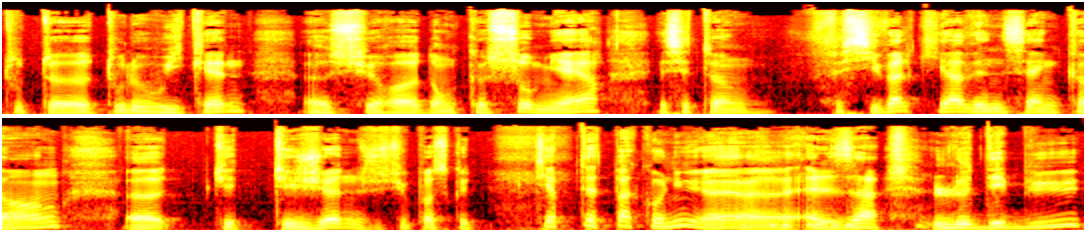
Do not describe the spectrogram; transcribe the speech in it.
tout, tout le week-end sur donc Sommières et c'est un festival qui a 25 ans. Euh, tu, es, jeune, je suppose que tu n'as peut-être pas connu, hein, euh, Elsa, le début.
